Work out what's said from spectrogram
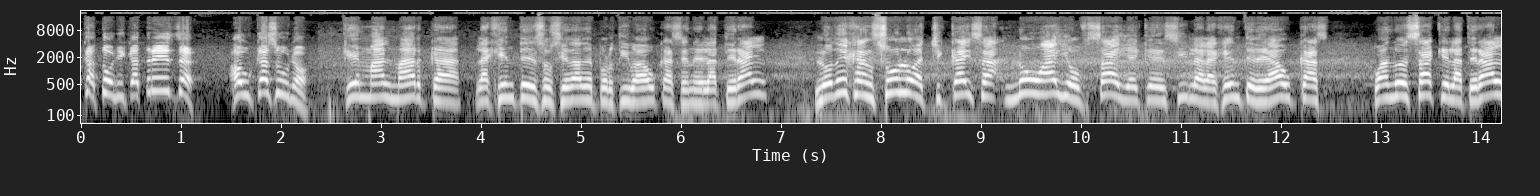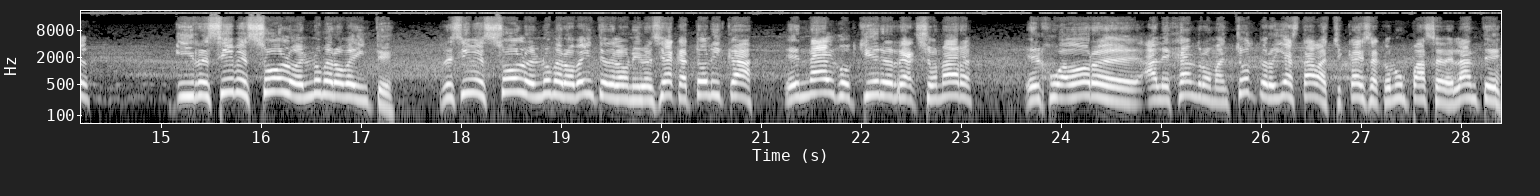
Católica 3. Aucas 1. Qué mal marca la gente de Sociedad Deportiva Aucas en el lateral. Lo dejan solo a Chicaiza. No hay offside, hay que decirle a la gente de Aucas cuando es saque lateral y recibe solo el número 20. Recibe solo el número 20 de la Universidad Católica. En algo quiere reaccionar el jugador eh, Alejandro Manchot, pero ya estaba Chicaiza con un pase adelante.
